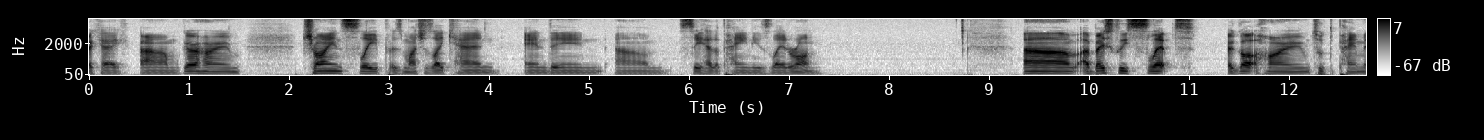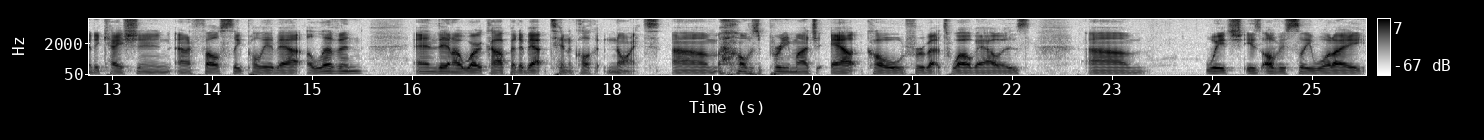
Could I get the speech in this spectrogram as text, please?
okay, um, go home, try and sleep as much as I can, and then um, see how the pain is later on. Um, I basically slept. I got home, took the pain medication, and I fell asleep probably about 11. And then I woke up at about 10 o'clock at night. Um, I was pretty much out cold for about 12 hours, um, which is obviously what I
